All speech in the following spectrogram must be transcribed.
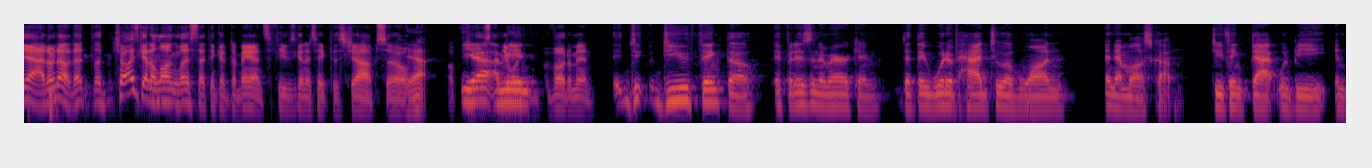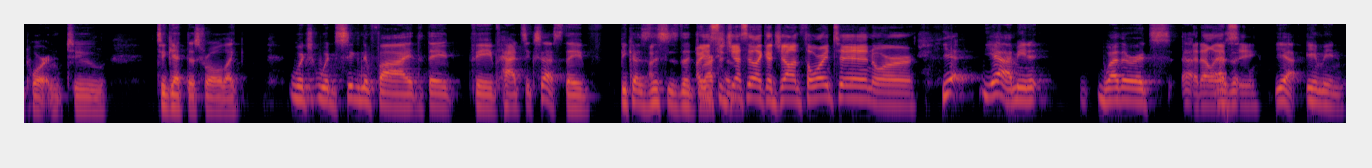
yeah. I don't know. That the, Charlie's got a long list. I think of demands if he was going to take this job. So Yeah. Yeah, I if they would mean- vote him in. do, do you think though, if it is an American, that they would have had to have won an MLS Cup? Do you think that would be important to to get this role? Like, which would signify that they they've had success. They've because this is the Are you direction. suggesting like a John Thorrington or yeah, yeah. I mean, whether it's uh, at as a- yeah, I mean,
